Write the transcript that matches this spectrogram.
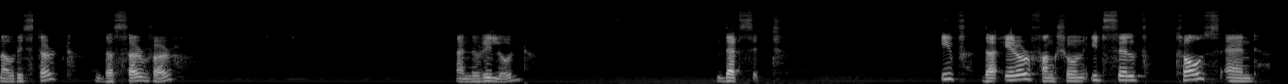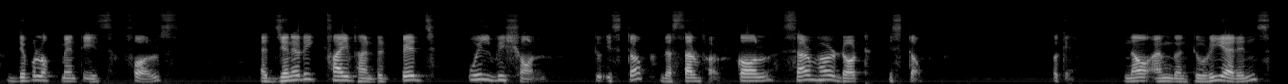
Now restart the server and reload. That's it. If the error function itself throws and development is false a generic 500 page will be shown to stop the server call server.stop okay. Now I'm going to rearrange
